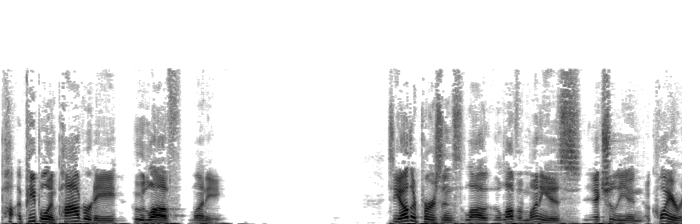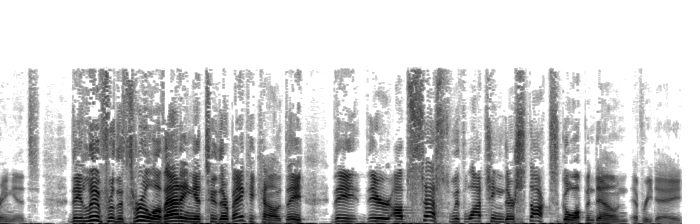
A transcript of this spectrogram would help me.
po- people in poverty who love money. See, other persons' love, the love of money is actually in acquiring it. They live for the thrill of adding it to their bank account. They, they, they're obsessed with watching their stocks go up and down every day.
